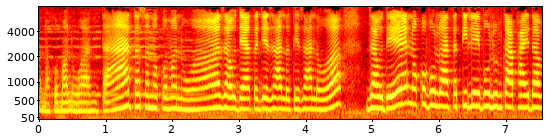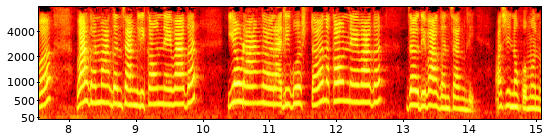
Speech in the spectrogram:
नको म्हणू आणता तसं नको म्हणू जाऊ दे आता जे झालं ते झालं व जाऊ दे नको बोलू आता तिले बोलून का फायदा व वागण वागण चांगली काऊन नाही वागत? एवढा अंगावर आली गोष्ट ना काऊन नाही वागत? जाऊ दे वागण चांगली. अशी नको म्हणू.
